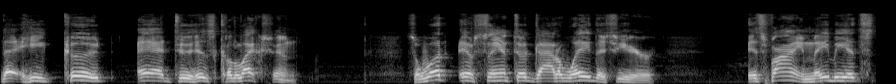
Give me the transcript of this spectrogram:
that he could add to his collection. So, what if Santa got away this year? It's fine. Maybe it's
